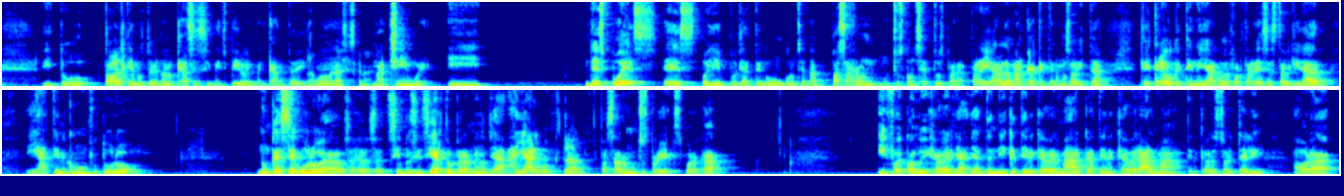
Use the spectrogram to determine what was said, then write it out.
y tú todo el tiempo estoy viendo lo que haces y me inspiro y me encanta y huevo, gracias, carnal. machín, güey. Y después es, oye, pues ya tengo un concepto, pasaron muchos conceptos para, para llegar a la marca que tenemos ahorita, que creo que tiene ya algo de fortaleza, estabilidad y ya tiene como un futuro nunca es seguro, ¿verdad? O sea, o sea, siempre es incierto, pero al menos ya hay algo. Claro. Pasaron muchos proyectos por acá. Y fue cuando dije, a ver, ya, ya entendí que tiene que haber marca, tiene que haber alma, tiene que haber storytelling. Ahora,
